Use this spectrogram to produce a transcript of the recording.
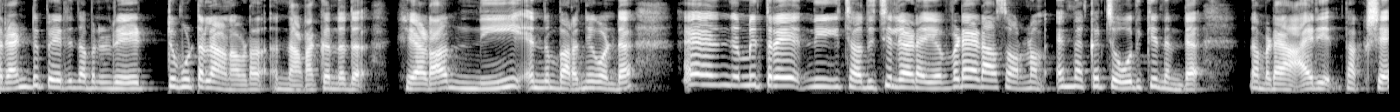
രണ്ടുപേരും തമ്മിലൊരു ഏറ്റുമുട്ടലാണ് അവിടെ നടക്കുന്നത്. എടാ നീ എന്നും പറഞ്ഞുകൊണ്ട് "ഏ, മിത്രേ നീ ചതിച്ചില്ലടാ എവിടെയാടാ സ്വർണം? എന്നൊക്കെ ചോദിക്കുന്നുണ്ട് നമ്മുടെ ആര്യൻ. പക്ഷേ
